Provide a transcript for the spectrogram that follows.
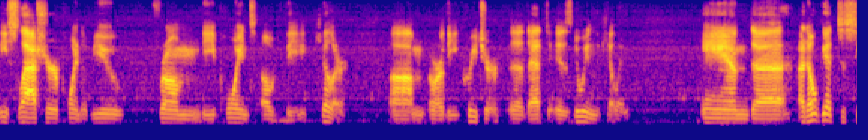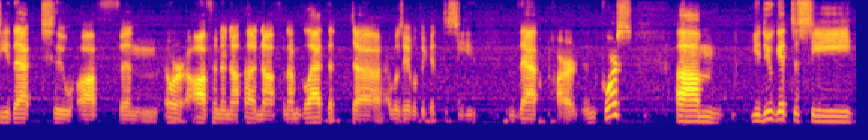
the slasher point of view from the point of the killer, um, or the creature uh, that is doing the killing. And uh, I don't get to see that too often or often enough, enough and I'm glad that uh, I was able to get to see that part. And of course, um, you do get to see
